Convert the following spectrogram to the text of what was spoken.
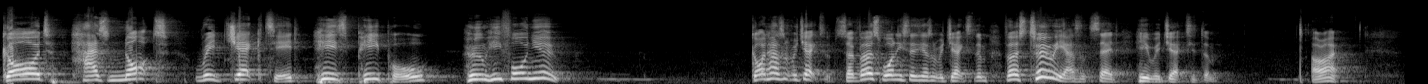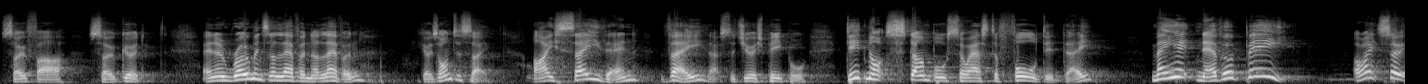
God has not rejected his people whom he foreknew. God hasn't rejected them. So, verse 1, he says he hasn't rejected them. Verse 2, he hasn't said he rejected them. All right. So far, so good. And in Romans 11 11, he goes on to say, I say then, they, that's the Jewish people, did not stumble so as to fall, did they? May it never be. All right, so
